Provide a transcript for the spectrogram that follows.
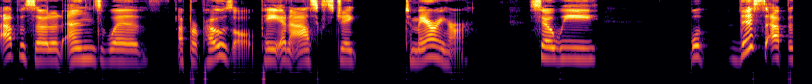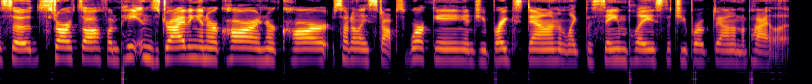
episode it ends with a proposal. Peyton asks Jake to marry her. So we this episode starts off when Peyton's driving in her car and her car suddenly stops working and she breaks down in like the same place that she broke down in the pilot.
